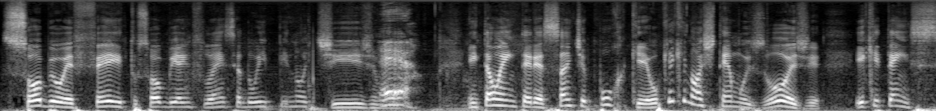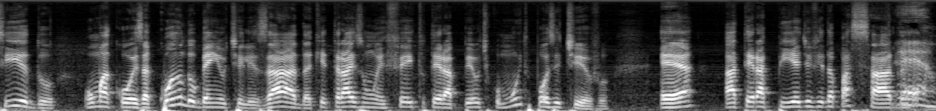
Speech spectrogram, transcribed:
sob o efeito, sob a influência do hipnotismo. É. Então é interessante porque o que, que nós temos hoje e que tem sido uma coisa, quando bem utilizada, que traz um efeito terapêutico muito positivo, é a terapia de vida passada. É.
